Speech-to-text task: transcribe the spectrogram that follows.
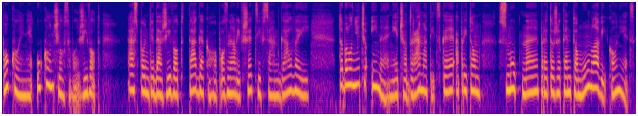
pokojne ukončil svoj život, aspoň teda život tak, ako ho poznali všetci v St. Galway, to bolo niečo iné, niečo dramatické a pritom smutné, pretože tento múmlavý koniec,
